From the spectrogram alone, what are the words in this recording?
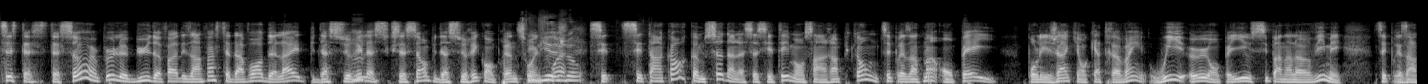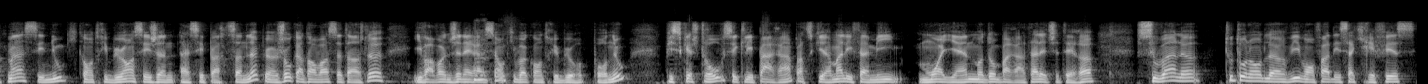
c'était, c'était ça un peu le but de faire des enfants, c'était d'avoir de l'aide, puis d'assurer mm. la succession, puis d'assurer qu'on prenne soin de toi. C'est, c'est encore comme ça dans la société, mais on s'en rend plus compte. Tu sais, présentement, on paye pour les gens qui ont 80, oui, eux ont payé aussi pendant leur vie, mais présentement, c'est nous qui contribuons à ces jeunes, à ces personnes-là. Puis un jour, quand on va à cet âge-là, il va y avoir une génération qui va contribuer pour nous. Puis ce que je trouve, c'est que les parents, particulièrement les familles moyennes, monoparentales, etc., souvent, là, tout au long de leur vie, vont faire des sacrifices.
